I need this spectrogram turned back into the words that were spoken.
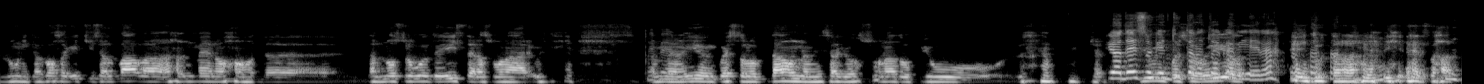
l'unica cosa che ci salvava, almeno da, dal nostro punto di vista, era suonare. Quindi, almeno io in questo lockdown mi sa che ho suonato più cioè, più adesso più che in, in tutta la tua carriera. In tutta la mia vita, esatto.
